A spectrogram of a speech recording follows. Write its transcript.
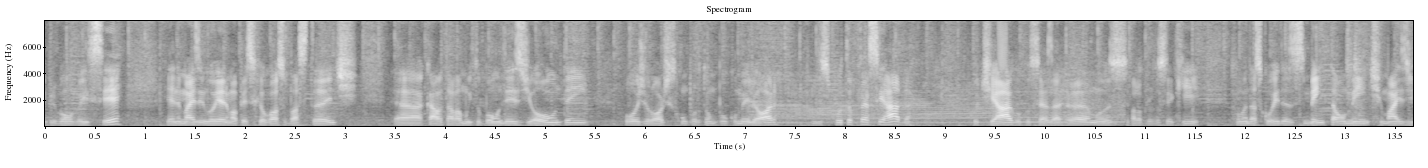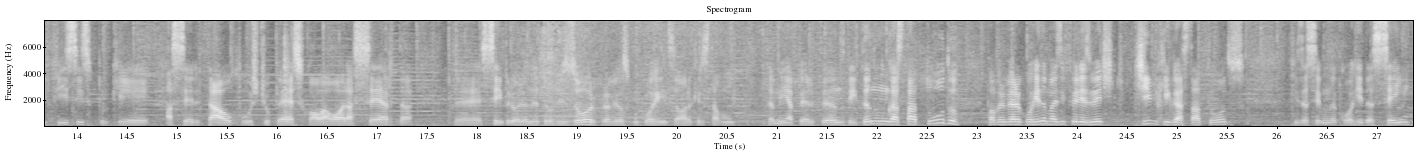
sempre bom vencer. E ainda mais em Goiânia, uma pista que eu gosto bastante. É, o carro estava muito bom desde ontem. Hoje, lógico, se comportou um pouco melhor. A disputa foi acirrada. O Thiago, com o César Ramos. Fala para você que foi uma das corridas mentalmente mais difíceis, porque acertar o push to pass, qual a hora certa, é, sempre olhando o retrovisor para ver os concorrentes a hora que eles estavam também apertando, tentando não gastar tudo para a primeira corrida, mas infelizmente tive que gastar todos. Fiz a segunda corrida sem uh,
